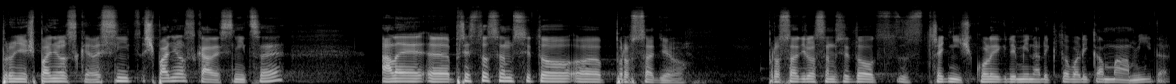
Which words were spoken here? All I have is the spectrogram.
pro ně španělské vesnice, španělská vesnice, ale uh, přesto jsem si to uh, prosadil. Prosadil jsem si to od střední školy, kdy mi nadiktovali, kam mám jít. A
